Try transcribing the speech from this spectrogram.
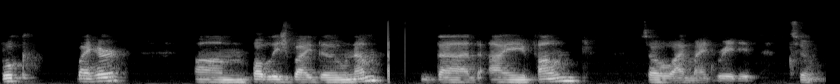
book by her, um, published by the UNAM, that I found, so I might read it soon.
